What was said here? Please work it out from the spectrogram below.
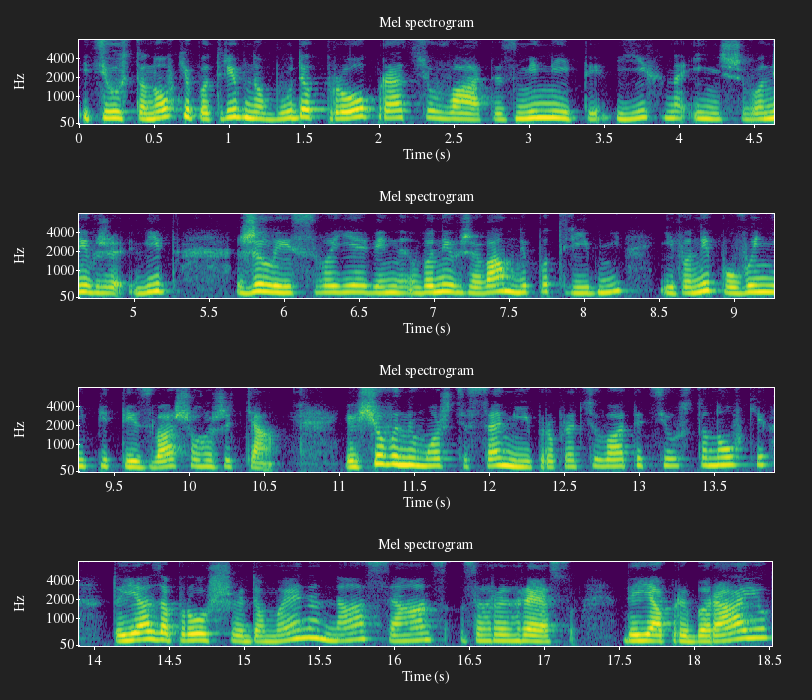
і ці установки потрібно буде пропрацювати, змінити їх на інші. Вони вже віджили своє, вони вже вам не потрібні і вони повинні піти з вашого життя. Якщо ви не можете самі пропрацювати ці установки, то я запрошую до мене на сеанс з регресу, де я прибираю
